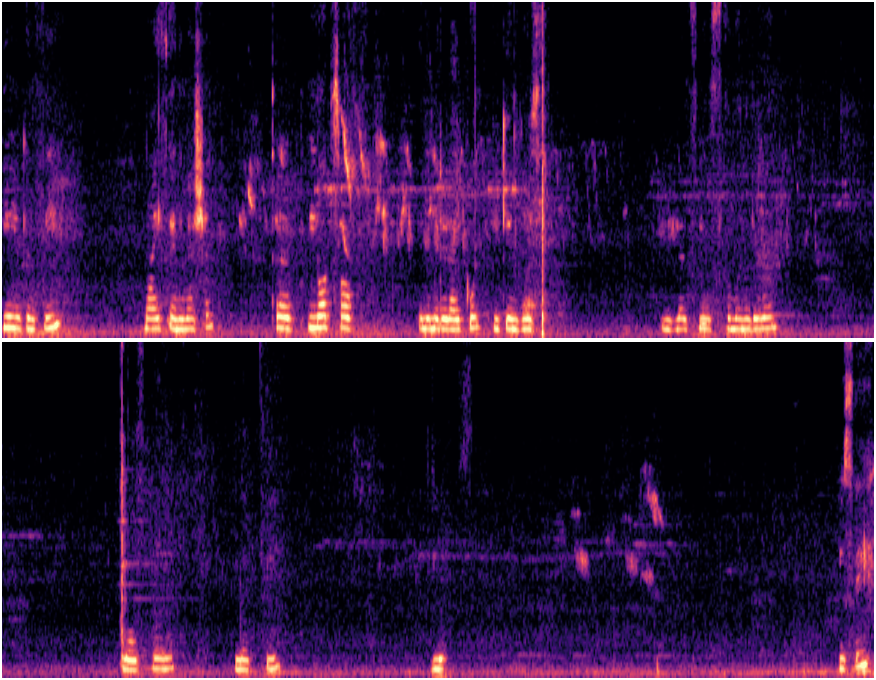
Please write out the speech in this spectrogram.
here you can see nice animation. There are lots of animated icon. You can use let's use some another one. Close one. Let's see. Looks. You see?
